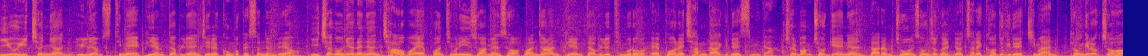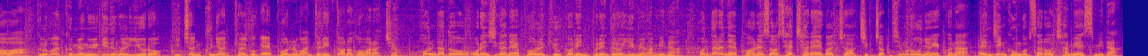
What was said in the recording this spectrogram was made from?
이후 2000년 윌리엄스 팀에 BMW 엔진을 공급했었는데요. 2005년에는 자우버 F1 팀을 인수하면서 완전한 BMW 팀으로 F1에 참가하기도 했습니다. 출범 초기에는 나름 좋은 성적을 몇 차례 거두기도 했지만 경기력 저하와 글로벌 금융 위기 등을 이유로 2009년 결국 F1을 완전히 떠나고 말았죠. 혼다도 오랜 시간 F1을 기웃거린 브랜드로 유명합니다. 혼다는 F1에서 세 차례에 걸쳐 직접 팀으로 운영했거나 엔진 공급사로 참여했습니다.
